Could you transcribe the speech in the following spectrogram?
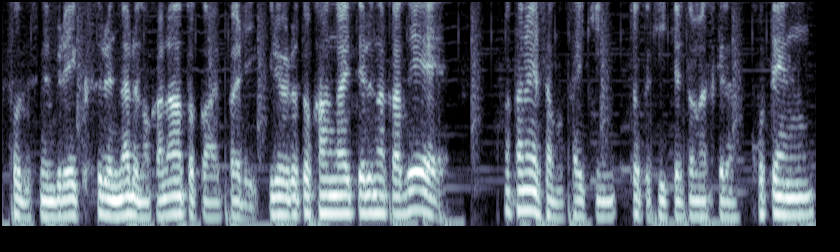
そうですね、ブレイクスルーになるのかなとか、やっぱりいろいろと考えてる中で、まあ、田中さん。も最近ちょっと聞いてると思いますけど、古典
